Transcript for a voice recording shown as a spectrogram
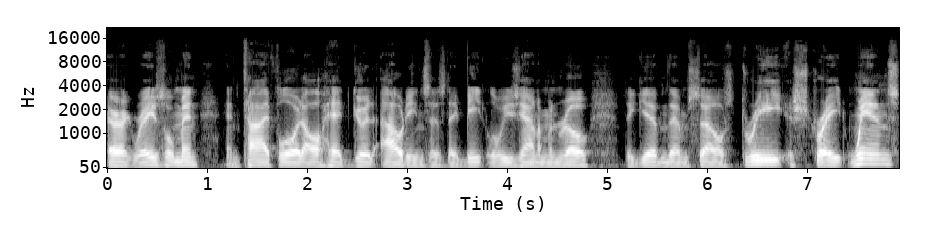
Eric Reyzelman, and Ty Floyd all had good outings as they beat Louisiana Monroe to give themselves three straight wins.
